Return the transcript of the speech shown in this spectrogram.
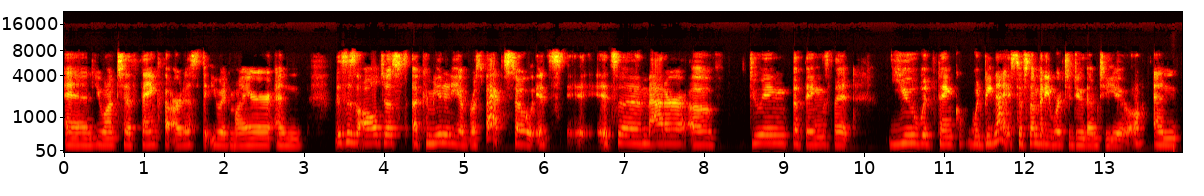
and you want to thank the artists that you admire and this is all just a community of respect. So it's it's a matter of doing the things that you would think would be nice if somebody were to do them to you. And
